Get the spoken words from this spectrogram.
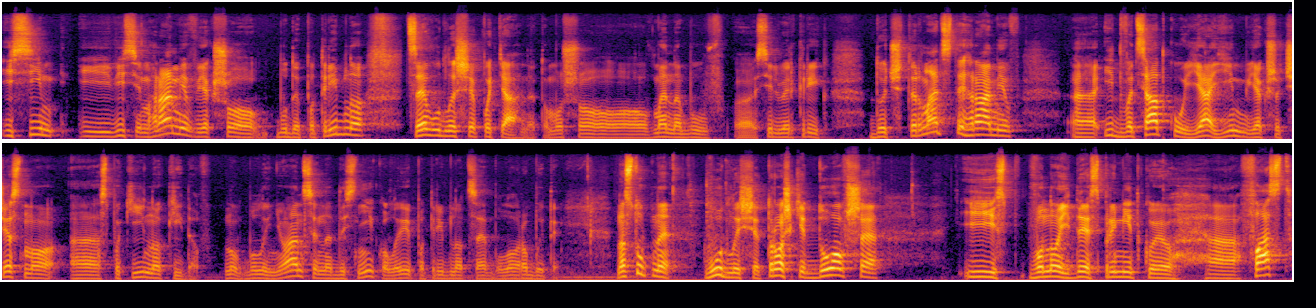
і 7, і 8 грамів, якщо буде потрібно, це вудлище потягне. Тому що в мене був е, Silver Creek до 14 грамів. Е, І двадцятку я їм, якщо чесно, е, спокійно кидав. Ну, були нюанси на Десні, коли потрібно це було робити. Наступне вудлище трошки довше, і воно йде з приміткою е, Fast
